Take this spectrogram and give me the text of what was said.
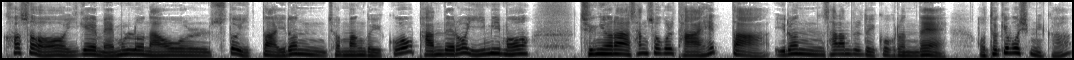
커서 이게 매물로 나올 수도 있다. 이런 전망도 있고 반대로 이미 뭐 증여나 상속을 다 했다. 이런 사람들도 있고 그런데 어떻게 보십니까?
